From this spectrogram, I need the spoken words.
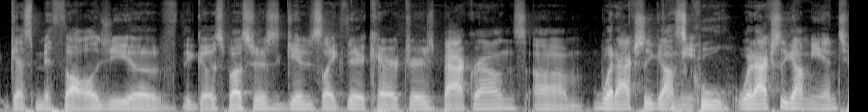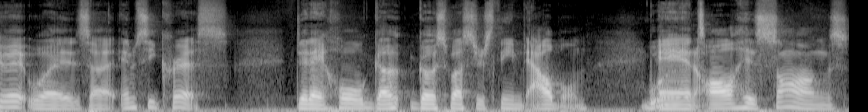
I guess mythology of the Ghostbusters gives like their characters backgrounds. Um, what actually got That's me cool. what actually got me into it was uh, MC Chris did a whole Go- Ghostbusters themed album, and all his songs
